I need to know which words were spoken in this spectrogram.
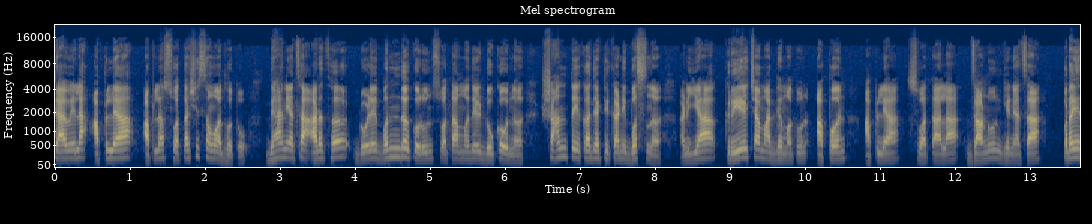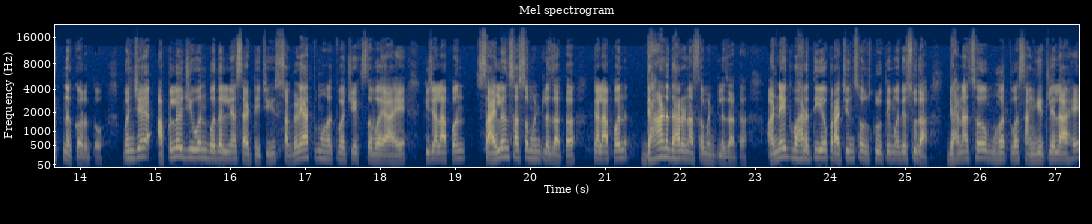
त्यावेळेला आपल्या आपला स्वतःशी संवाद होतो. ध्यान याचा अर्थ डोळे बंद करून स्वतःमध्ये डोकवणं शांत एखाद्या ठिकाणी बसणं आणि या क्रियेच्या माध्यमातून आपण आपल्या स्वतःला जाणून घेण्याचा प्रयत्न करतो. म्हणजे आपलं जीवन बदलण्यासाठीची ही सगळ्यात महत्वाची एक सवय आहे की ज्याला आपण सायलन्स असं म्हटलं जातं त्याला आपण ध्यानधारण असं म्हटलं जातं. अनेक भारतीय प्राचीन संस्कृतीमध्ये सुद्धा ध्यानाचं महत्त्व सांगितलेलं आहे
